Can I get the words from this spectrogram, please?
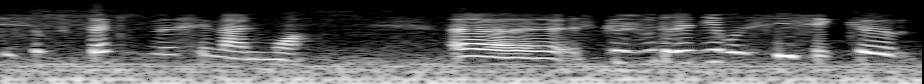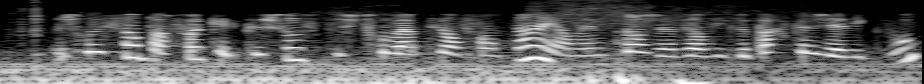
c'est surtout ça qui me fait mal, moi. ce que je voudrais dire aussi, c'est que je ressens parfois quelque chose que je trouve un peu enfantin et en même temps j'avais envie de le partager avec vous.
